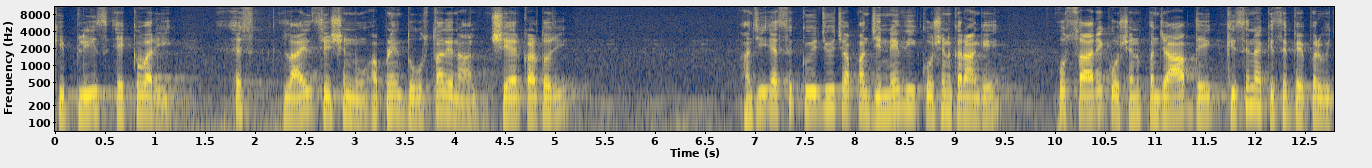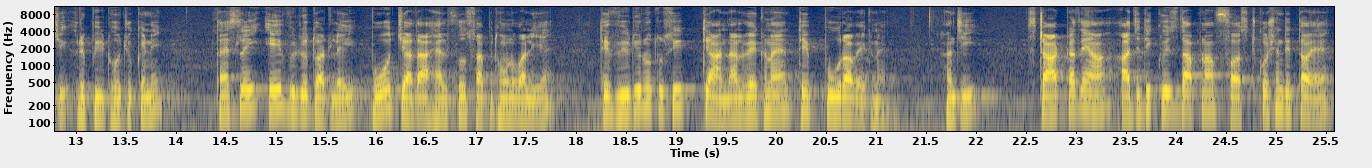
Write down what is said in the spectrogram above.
ਕਿ ਪਲੀਜ਼ ਇੱਕ ਵਾਰੀ ਇਸ ਲਾਈਵ ਸੈਸ਼ਨ ਨੂੰ ਆਪਣੇ ਦੋਸਤਾਂ ਦੇ ਨਾਲ ਸ਼ੇਅਰ ਕਰ ਦਿਓ ਜੀ। ਹਾਂਜੀ, ਇਸ ਕੁਇਜ਼ ਵਿੱਚ ਆਪਾਂ ਜਿੰਨੇ ਵੀ ਕੁਐਸਚਨ ਕਰਾਂਗੇ, ਉਹ ਸਾਰੇ ਕੁਐਸਚਨ ਪੰਜਾਬ ਦੇ ਕਿਸੇ ਨਾ ਕਿਸੇ ਪੇਪਰ ਵਿੱਚ ਰਿਪੀਟ ਹੋ ਚੁੱਕੇ ਨੇ। ਤਾਂ ਇਸ ਲਈ ਇਹ ਵੀਡੀਓ ਤੁਹਾਡੇ ਲਈ ਬਹੁਤ ਜ਼ਿਆਦਾ ਹੈਲਪਫੁਲ ਸਾਬਿਤ ਹੋਣ ਵਾਲੀ ਹੈ ਤੇ ਵੀਡੀਓ ਨੂੰ ਤੁਸੀਂ ਧਿਆਨ ਨਾਲ ਵੇਖਣਾ ਹੈ ਤੇ ਪੂਰਾ ਵੇਖਣਾ ਹੈ। ਹਾਂਜੀ। ਸਟਾਰਟ ਕਰਦੇ ਹਾਂ। ਅੱਜ ਦੀ ਕੁਇਜ਼ ਦਾ ਆਪਣਾ ਫਰਸਟ ਕੁਐਸਚਨ ਦਿੱਤਾ ਹੋਇਆ ਹੈ।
